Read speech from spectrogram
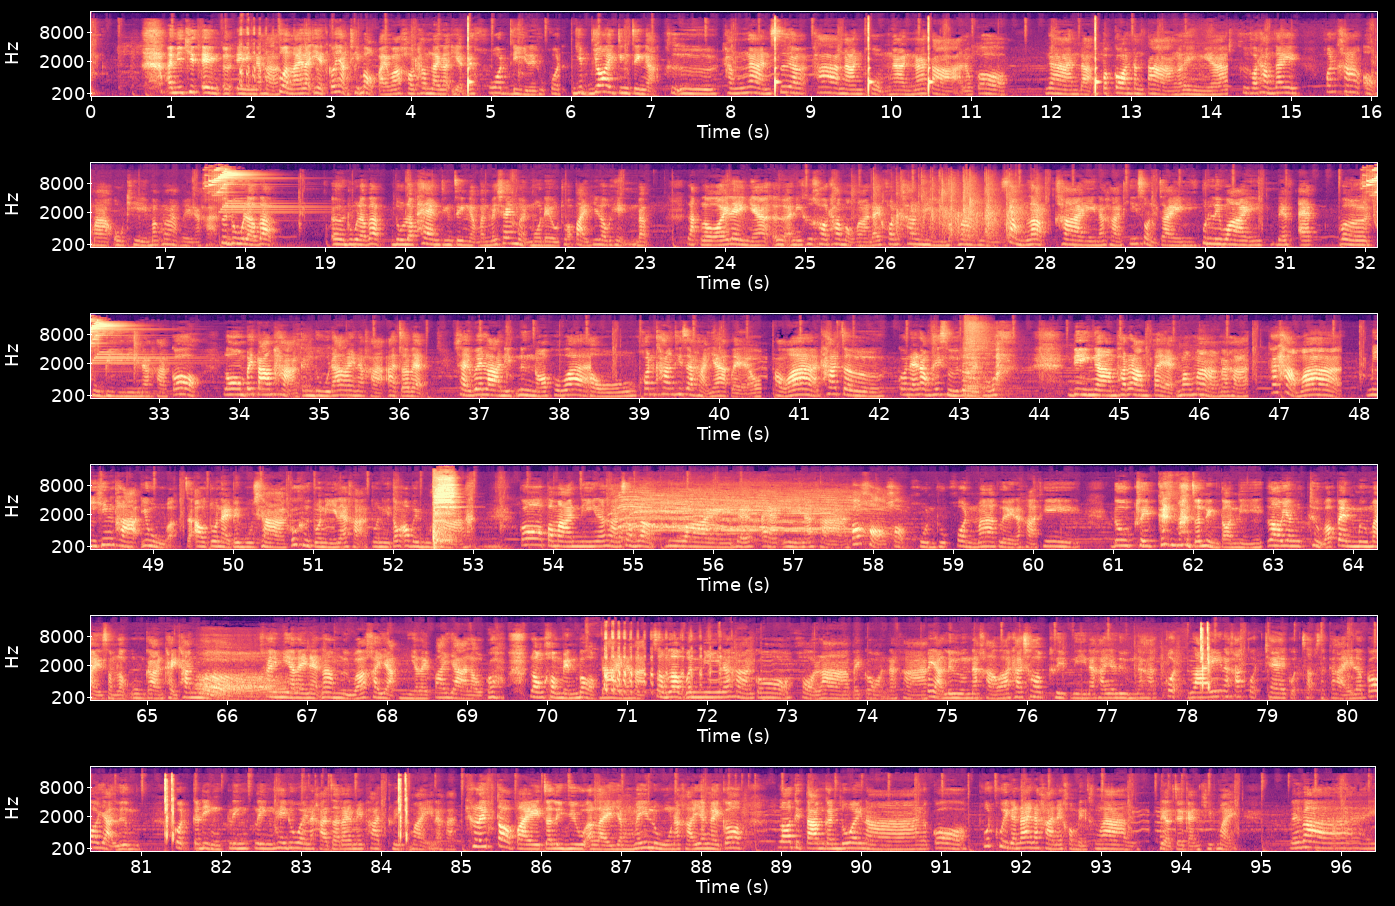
อันนี้คิดเองเออเองนะคะ ส่วนรายละเอียดก็อย่างที่บอกไปว่าเขาทำรายละเอียดได้โคตรดีเลยทุกคน ยิบย่อยจริง ๆอะคือทั้งงานเสื้อผ้างานผมงานหน้าตาแล้วก็งานแบบอุปกรณ์ต่างๆ อะไรอย่างเงี้ย คือเขาทำได้ค่อนข้างออกมาโอเคมากๆเลยนะคะ คือดูแล้วแบบเออดูแล้วแบบดูแล้วแพงจริงๆอะมันไม่ใช่เหมือนโมเดลทั่วไปที่เราเห็นแบบ หลักร้อยอะไรอย่างเงี้ย เออ อันนี้คือเขาทำออกมาได้ค่อนข้างดีมากๆเลยสำหรับใครนะคะที่สนใจคุณรีวายเบฟแอคเวอร์ 2B นี้นะคะ ก็ลองไปตามหากันดูได้นะคะ อาจจะแบบใช้เวลานิดนึงเนาะเพราะว่าเขาค่อนข้างที่จะหายากแล้ว แต่ว่าถ้าเจอก็แนะนำให้ซื้อเลยเพราะว่า ดีงามพระรามแปดมากๆนะคะ ถ้าถามว่า มีหิ้งพระอยู่อะ จะเอาตัวไหนไปบูชาก็คือตัวนี้แหละค่ะ ตัวนี้ต้องเอาไปบูชาก็ประมาณนี้นะคะสำหรับ DY b e f a c นี้นะคะ ก็ขอขอบคุณทุกคนมากเลยนะคะ ที่ดูคลิปกันมาจนถึงตอนนี้ เรายังถือว่าเป็นมือใหม่สำหรับวงการไททันเวิร์ใครมีอะไรแนะนำหรือว่าใครอยากมีอะไรป้ายยาเราก็ลองคอมเมนต์บอกได้นะคะสำหรับวันนี้นะคะก็ขอลาไปก่อนนะคะก็อย่าลืมนะคะว่าถ้าชอบคลิปนี้นะคะ อย่าลืมนะคะ กดไลค์นะคะ กดแชร์กด subscribe แล้วก็อย่าลืม กดกระดิ่งกริ๊งกริ๊งให้ด้วยนะคะ จะได้ไม่พลาดคลิปใหม่นะคะ คลิปต่อไปจะรีวิวอะไรยังไม่รู้นะคะ ยังไงก็รอติดตามกันด้วยนะ แล้วก็พูดคุยกันได้นะคะในคอมเมนต์ข้างล่าง เดี๋ยวเจอกันคลิปใหม่ บ๊ายบาย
